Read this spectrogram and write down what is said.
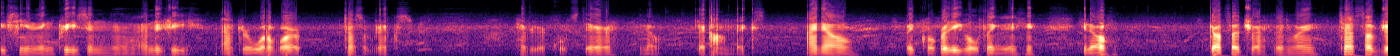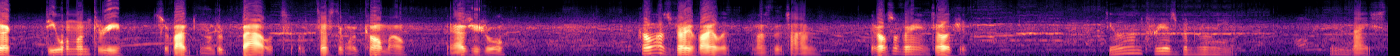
we've seen an increase in uh, energy after one of our test subjects. Heavier quotes there, you know, they're convicts. I know, big corporate eagle thing, you know. Got sidetracked. Anyway, test subject D113 survived another bout of testing with Como, as usual. Como is very violent most of the time, but also very intelligent. D113 has been really, really nice,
